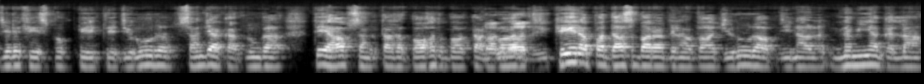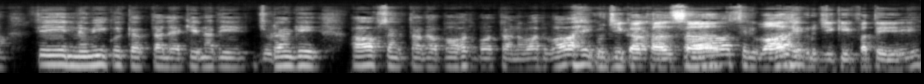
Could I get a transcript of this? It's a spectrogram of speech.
ਜਿਹੜੇ Facebook ਪੇਜ ਤੇ ਜਰੂਰ ਸਾਂਝਾ ਕਰ ਦੂੰਗਾ ਤੇ ਆਪ ਸੰਗਤਾਂ ਦਾ ਬਹੁਤ ਬਹੁਤ ਧੰਨਵਾਦ। ਫਿਰ ਆਪਾਂ 10-12 ਦਿਨਾਂ ਬਾਅਦ ਜਰੂਰ ਆਪ ਜੀ ਨਾਲ ਨਵੀਆਂ ਗੱਲਾਂ ਤੇ ਨਵੀਂ ਕੋਈ ਕਵਿਤਾ ਲੈ ਕੇ ਇਹਨਾਂ ਦੀ ਜੁੜਾਂਗੇ। ਆਪ ਸੰਗਤਾਂ ਦਾ ਬਹੁਤ ਬਹੁਤ ਧੰਨਵਾਦ। ਵਾਹਿਗੁਰੂ ਜੀ ਕਾ ਖਾਲਸਾ ਸ੍ਰੀ ਵਾਹਿਗੁਰੂ ਜੀ ਕੀ ਫਤਿਹ।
